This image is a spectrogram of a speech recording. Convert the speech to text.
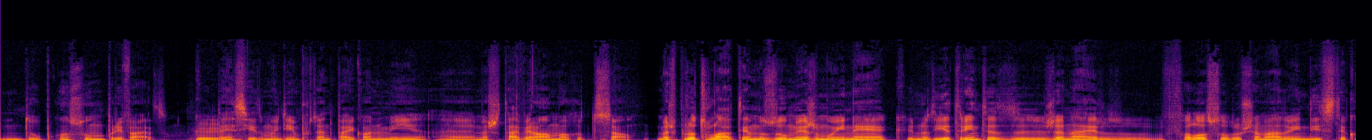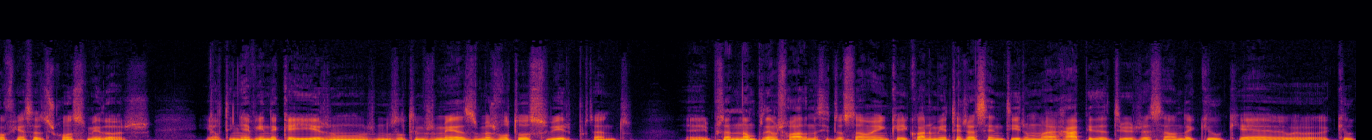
do consumo privado. Hum. Tem sido muito importante para a economia, mas que está a haver alguma redução. Mas, por outro lado, temos o mesmo INE que no dia 30 de janeiro falou sobre o chamado Índice da Confiança dos Consumidores. Ele tinha vindo a cair nos, nos últimos meses, mas voltou a subir. Portanto, e, portanto, não podemos falar de uma situação em que a economia esteja a sentir uma rápida deterioração daquilo que é aquilo,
